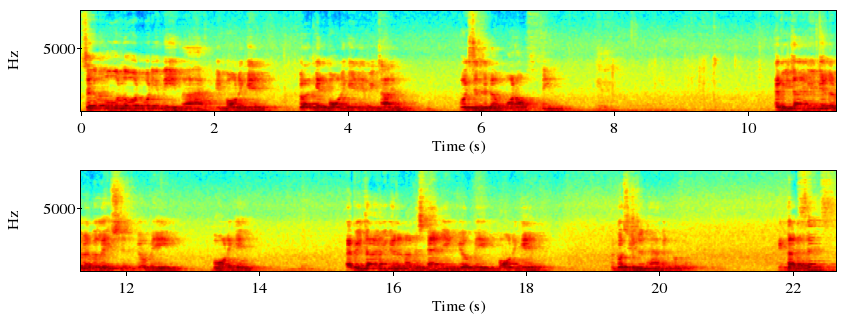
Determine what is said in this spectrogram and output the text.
Say, oh Lord, what do you mean I have to be born again? Do I get born again every time? Or is it a one off thing? Every time you get a revelation, you're being born again. Every time you get an understanding, you're being born again because you didn't have it before. In that sense,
